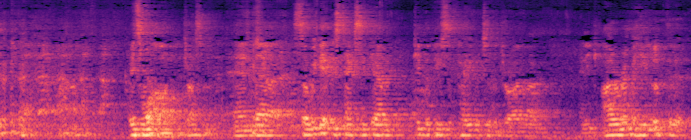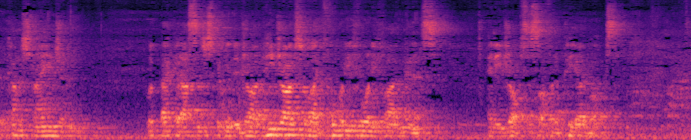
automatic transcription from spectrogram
it's wild, trust me. And uh, so we get this taxi cab, give the piece of paper to the driver, and he, I remember he looked at it kind of strange and looked back at us and just began to drive. He drives for like 40, 45 minutes, and he drops us off at a PO box.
